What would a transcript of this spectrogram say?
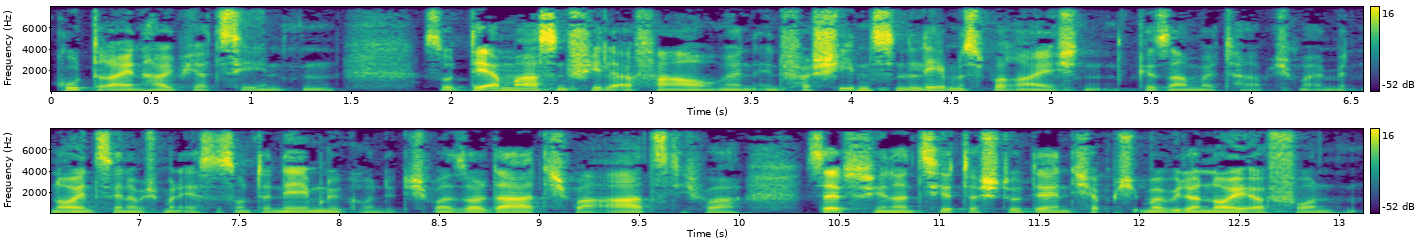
gut dreieinhalb Jahrzehnten so dermaßen viele Erfahrungen in verschiedensten Lebensbereichen gesammelt habe. Ich meine, mit 19 habe ich mein erstes Unternehmen gegründet. Ich war Soldat, ich war Arzt, ich war selbstfinanzierter Student. Ich habe mich immer wieder neu erfunden,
